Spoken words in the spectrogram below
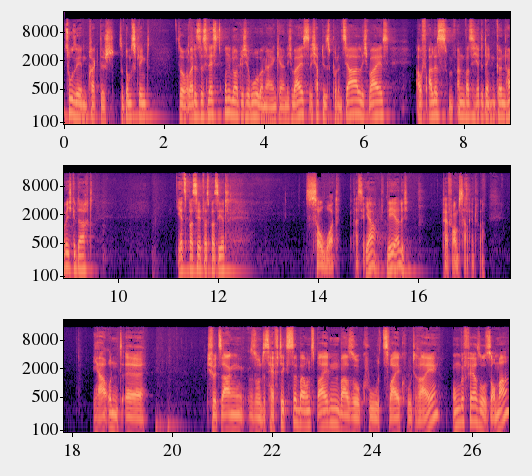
zusehen, praktisch. So dumm es klingt. So, aber das, das lässt unglaubliche Ruhe bei mir einkehren. Ich weiß, ich habe dieses Potenzial, ich weiß, auf alles, an was ich hätte denken können, habe ich gedacht. Jetzt passiert, was passiert. So what? Passiert. Ja, einfach. nee, ehrlich. Performst halt einfach. Ja, und äh, ich würde sagen, so das Heftigste bei uns beiden war so Q2, Q3 ungefähr, so Sommer.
